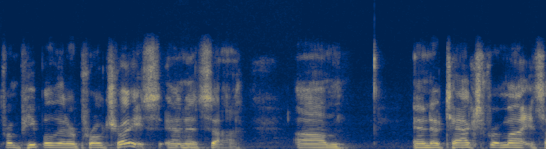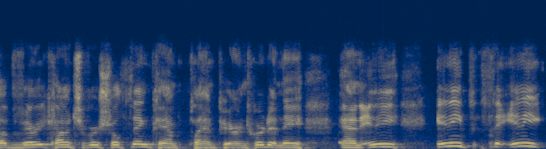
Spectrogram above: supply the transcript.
from people that are pro-choice, and it's. Uh, um, and attacks from uh, it's a very controversial thing planned parenthood and they and any any any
